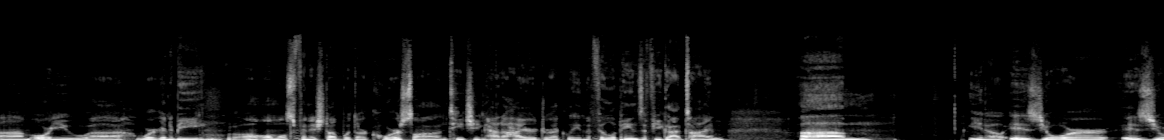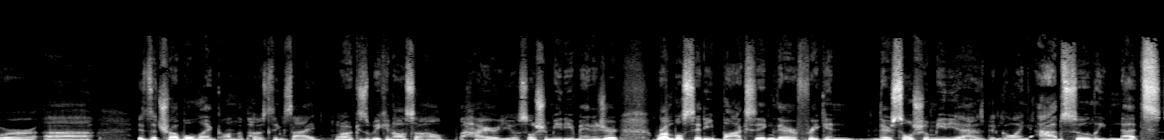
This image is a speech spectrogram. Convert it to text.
um, or you. Uh, we're going to be almost finished up with our course on teaching how to hire directly in the Philippines if you got time. Um, you know is your is your uh is the trouble like on the posting side? Because well, we can also help hire you a social media manager. Rumble city boxing their freaking their social media has been going absolutely nuts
